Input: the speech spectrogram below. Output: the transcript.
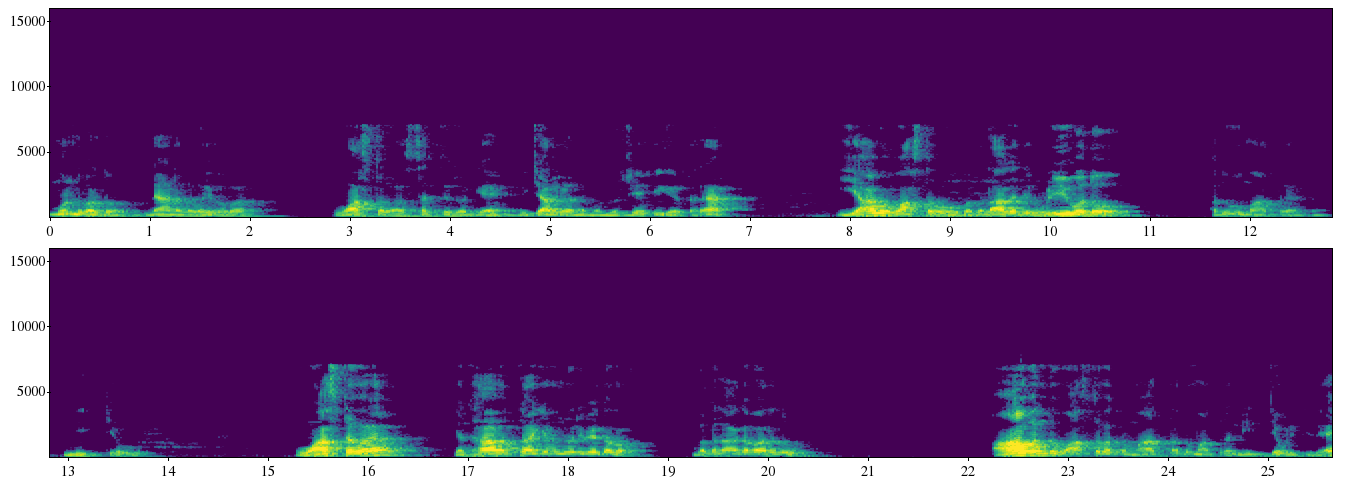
ಮುಂದುವರೆದು ಜ್ಞಾನದ ವೈಭವ ವಾಸ್ತವ, ಸತ್ಯದ ಬಗ್ಗೆ ವಿಚಾರಗಳನ್ನು ಮುಂದುವರಿಸಿ ಹೀಗೆ ಹೇಳ್ತಾರೆ, ಯಾವ ವಾಸ್ತವವು ಬದಲಾಗದೆ ಉಳಿಯುವುದೋ ಅದು ಮಾತ್ರ ನಿತ್ಯವು. ವಾಸ್ತವ ಯಥಾವತ್ತಾಗಿ ಮುಂದುವರಿಬೇಕದು ಬದಲಾಗಬಾರದು. ಆ ಒಂದು ವಾಸ್ತವಕ್ಕೆ ಮಾತ್ರ, ಅದು ಮಾತ್ರ ನಿತ್ಯ ಉಳಿತಿದೆ,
